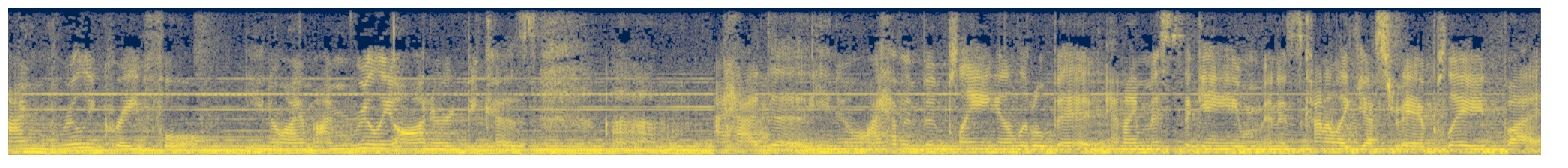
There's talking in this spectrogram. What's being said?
I'm really grateful. You know, I'm, I'm really honored because um, I had to, you know, I haven't been playing in a little bit and I missed the game, and it's kind of like yesterday I played, but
